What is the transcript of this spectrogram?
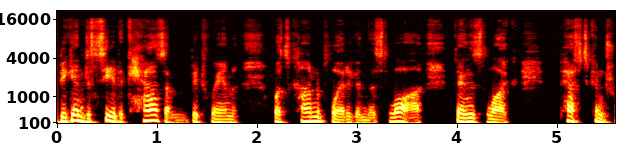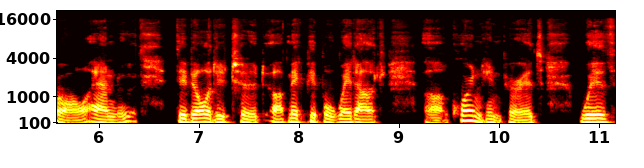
begin to see the chasm between what's contemplated in this law, things like pest control and the ability to uh, make people wait out uh, quarantine periods with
